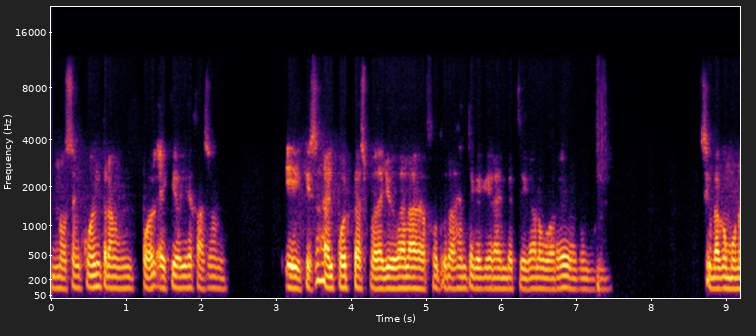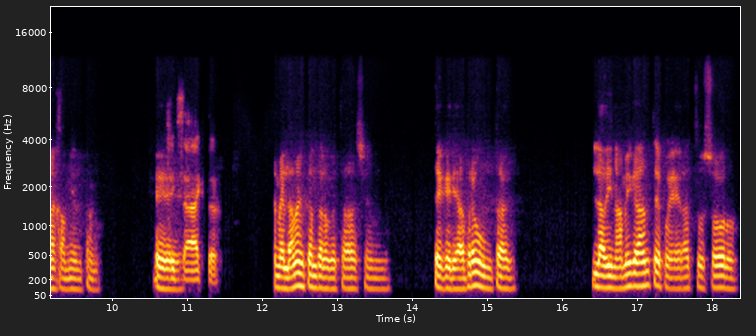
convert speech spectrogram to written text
no se encuentran por X o Y razón. Y quizás el podcast puede ayudar a la futura gente que quiera investigar o whatever, como sirva como una herramienta. Eh, Exacto. En verdad me encanta lo que estás haciendo. Te quería preguntar, la dinámica antes pues era tú solo,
